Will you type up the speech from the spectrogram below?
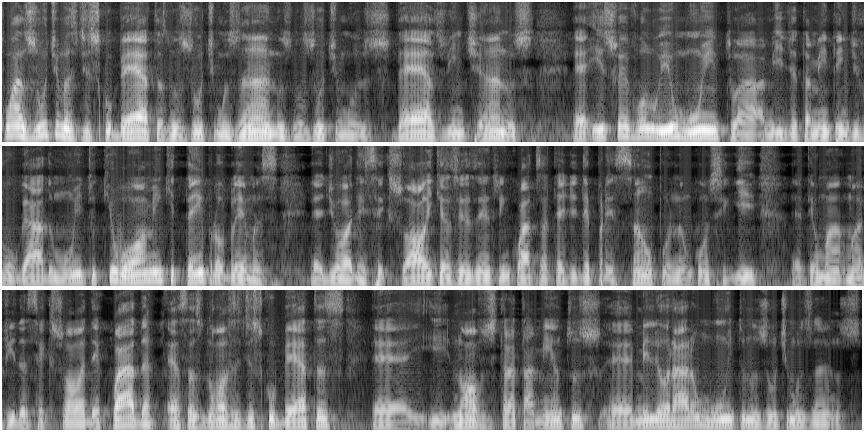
Com as últimas descobertas nos últimos anos, nos últimos 10, 20 anos, é, isso evoluiu muito, a, a, mídia também tem divulgado muito que o homem que tem problemas é, de ordem sexual e que às vezes entra em quadros até de depressão por não conseguir é, ter uma, uma vida sexual adequada, essas novas descobertas é, e novos tratamentos é, melhoraram muito nos últimos anos.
